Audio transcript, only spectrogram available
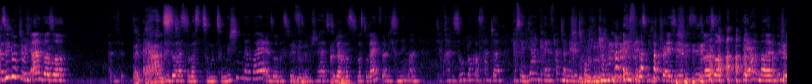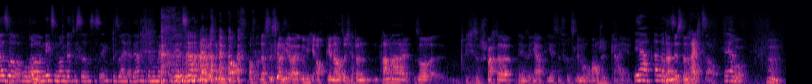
sie guckte mich an und war so, Dein äh, Ernst? wieso hast du was zum, zum Mischen dabei? Also was willst du, hast du da was, was du reinführst? Und ich so, nee Mann, ich habe gerade so Bock auf Fanta. Ich habe seit Jahren keine Fanta mehr getrunken. Ich finde das richtig crazy. Und sie war so, ja Mann. Ich war so, oh, wow. Am nächsten Morgen dachte ich so, das ist irgendwie so ein erbärmlicher Moment gewesen. Ja, aber das mit dem Bock, das ist bei mir aber wirklich auch genauso. Ich habe dann ein paar Mal so richtig so schwach da, denke so, ja, okay, jetzt eine Fritz Limo Orange, geil. Ja, aber Und dann, ist, dann reicht's auch. Ja. So. Hm, ja.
